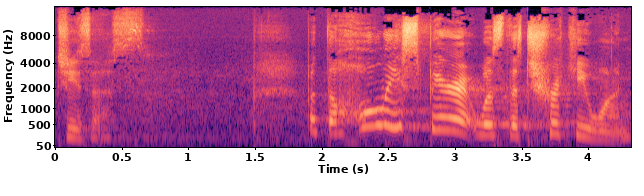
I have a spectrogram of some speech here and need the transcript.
Jesus. But the Holy Spirit was the tricky one.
